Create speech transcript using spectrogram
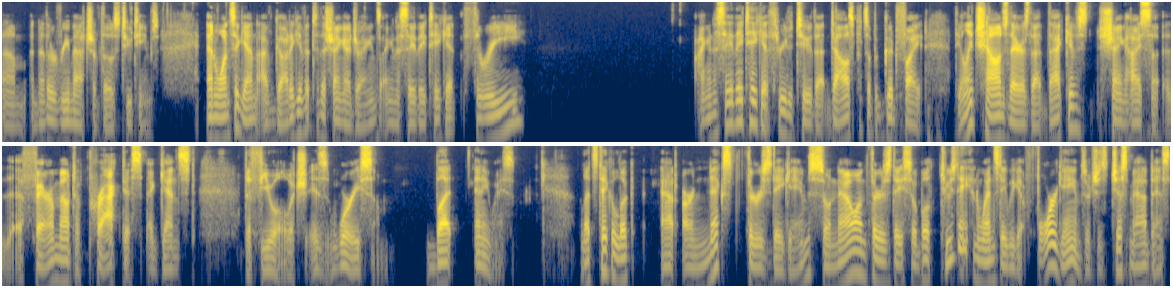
um, another rematch of those two teams. And once again, I've got to give it to the Shanghai Dragons. I'm going to say they take it three. I'm going to say they take it three to two. That Dallas puts up a good fight. The only challenge there is that that gives Shanghai a fair amount of practice against the Fuel, which is worrisome. But, anyways, let's take a look at our next Thursday games. So now on Thursday, so both Tuesday and Wednesday, we get four games, which is just madness.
